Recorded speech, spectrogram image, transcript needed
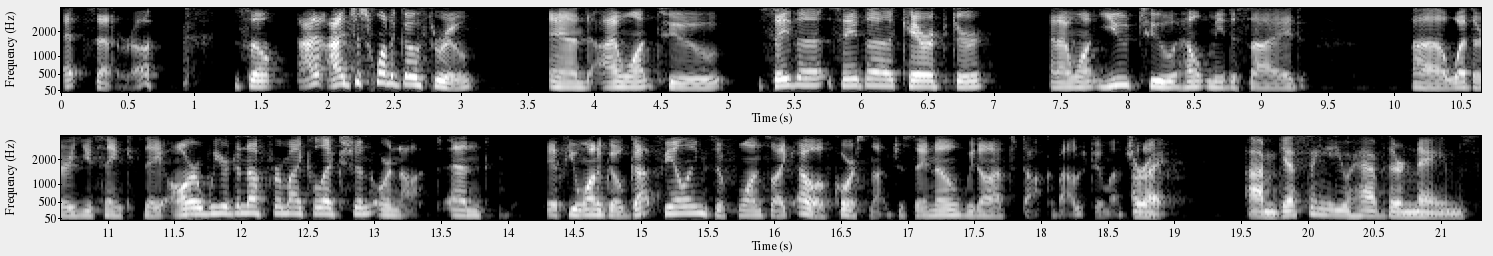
etc. So I, I just want to go through, and I want to say the say the character, and I want you to help me decide uh, whether you think they are weird enough for my collection or not. And if you want to go gut feelings, if one's like, oh, of course not, just say no. We don't have to talk about it too much. All right. I'm guessing you have their names.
